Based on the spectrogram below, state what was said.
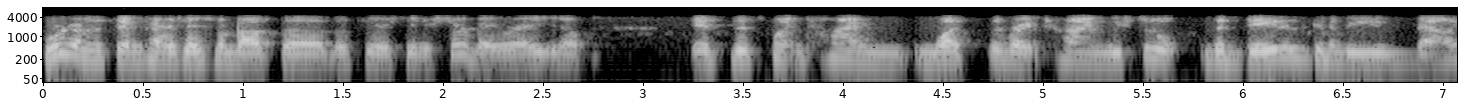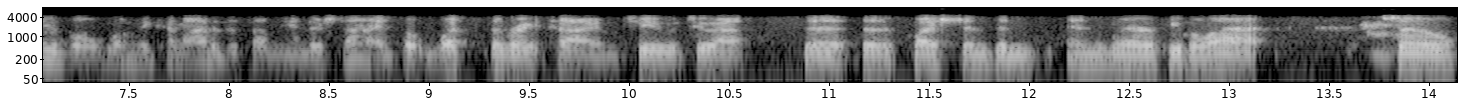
We're having the same conversation about the, the Sierra-Cedar survey, right? You know, at this point in time, what's the right time? We still the data is going to be valuable when we come out of this on the other side. But what's the right time to to ask the the questions and and where are people at? So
